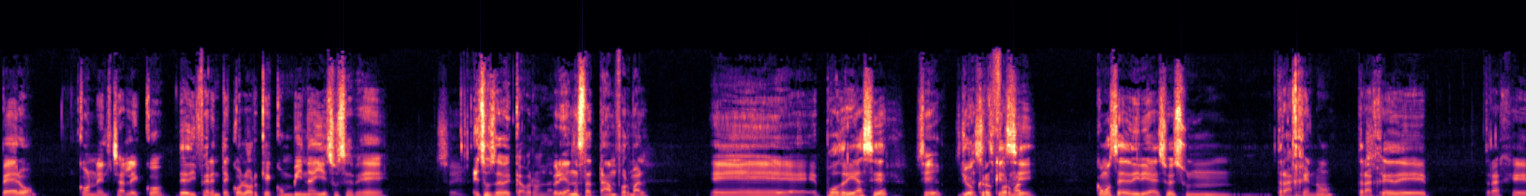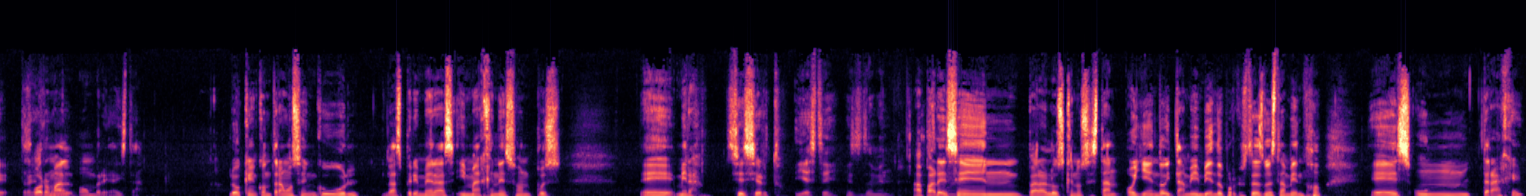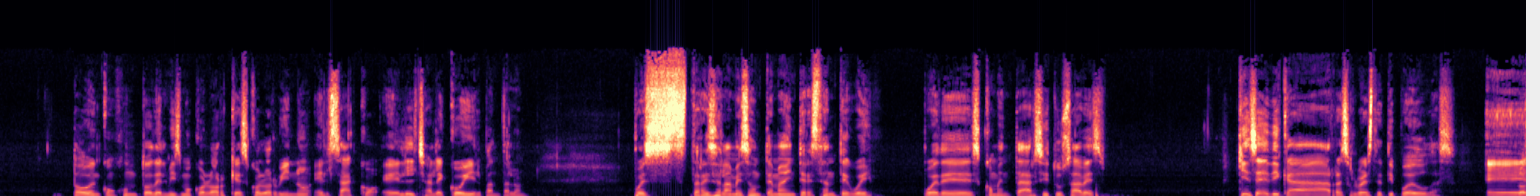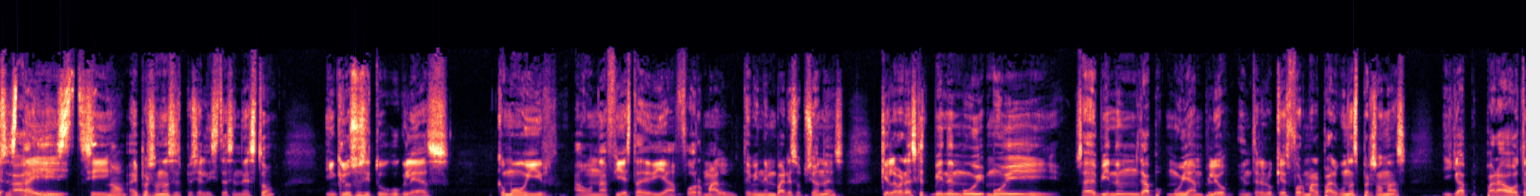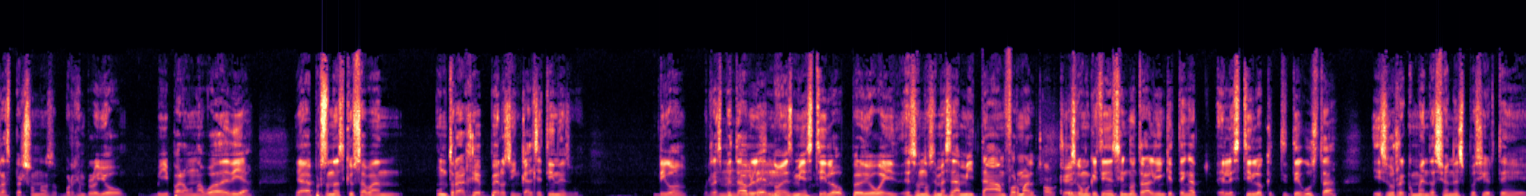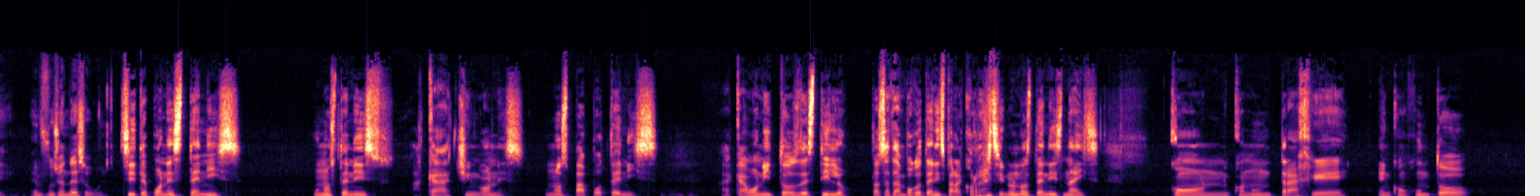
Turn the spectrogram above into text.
pero con el chaleco de diferente color que combina y eso se ve, eso se ve cabrón. la Pero ya no está tan formal. Eh, ¿Podría ser? ¿Sí? Yo ¿Te creo que formal? sí. ¿Cómo se diría eso? Es un traje, ¿no? Traje Sí. de. Traje, Traje formal, formal. hombre, ahí está. Lo que encontramos en Google, las primeras imágenes son, pues. eh, mira, sí es cierto. Y este, este también. Aparecen, para los que nos están oyendo y también viendo, porque ustedes no están viendo, es un traje, todo en conjunto, del mismo color, que es color vino, el saco, el chaleco y el pantalón. Pues traes a la mesa un tema interesante, güey. Puedes comentar si tú sabes. ¿Quién se dedica a resolver este tipo de dudas? Eh, Los hay- stylists, sí, ¿no? hay personas especialistas en esto. Incluso si tú googleas cómo ir a una fiesta de día formal, te vienen varias opciones. Que la verdad es que vienen muy, muy. O sea, viene un gap muy amplio entre lo que es formal para algunas personas y gap para otras personas. Por ejemplo, yo vi para una boda de día y había personas que usaban un traje, pero sin calcetines, güey. Digo, respetable, Mm. no es mi estilo, pero digo, güey, eso no se me hace a mí tan formal. Ok. Es como que tienes que encontrar a alguien que tenga el estilo que a ti te gusta y sus recomendaciones, pues irte en función de eso, güey. Si te pones tenis, unos tenis acá chingones, unos papotenis, acá bonitos de estilo. O sea, tampoco tenis para correr, sino unos tenis nice. Con, con un traje en conjunto,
